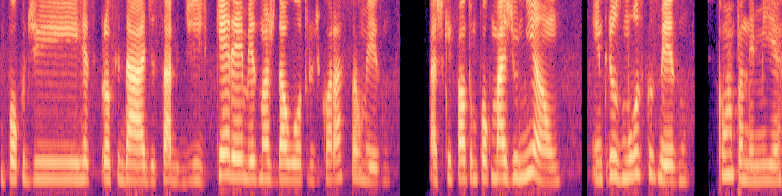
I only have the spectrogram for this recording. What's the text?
um pouco de reciprocidade, sabe? De querer mesmo ajudar o outro de coração mesmo. Acho que falta um pouco mais de união entre os músicos mesmo. Com a pandemia,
